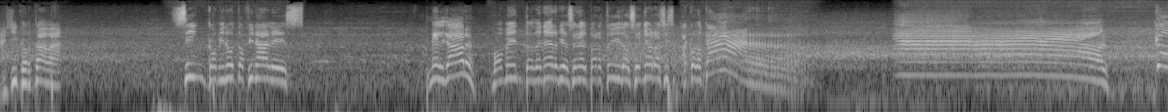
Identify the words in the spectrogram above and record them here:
Allí cortaba. Cinco minutos finales. Melgar. Momento de nervios en el partido, señoras y a colocar. ¡Gol! ¡Gol!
